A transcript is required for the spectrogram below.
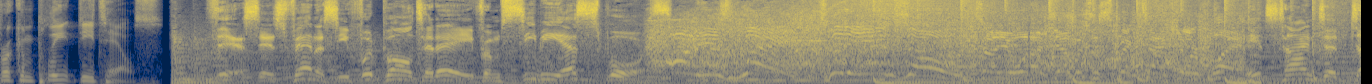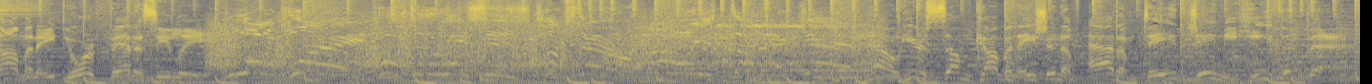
for complete details. This is Fantasy Football Today from CBS Sports. On his way to the end zone. Tell you what, that was a spectacular play. It's time to dominate your fantasy league. What a play! Off to the races. Touchdown. Oh, he's done it again. Now here's some combination of Adam, Dave, Jamie, Heath, and Ben.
